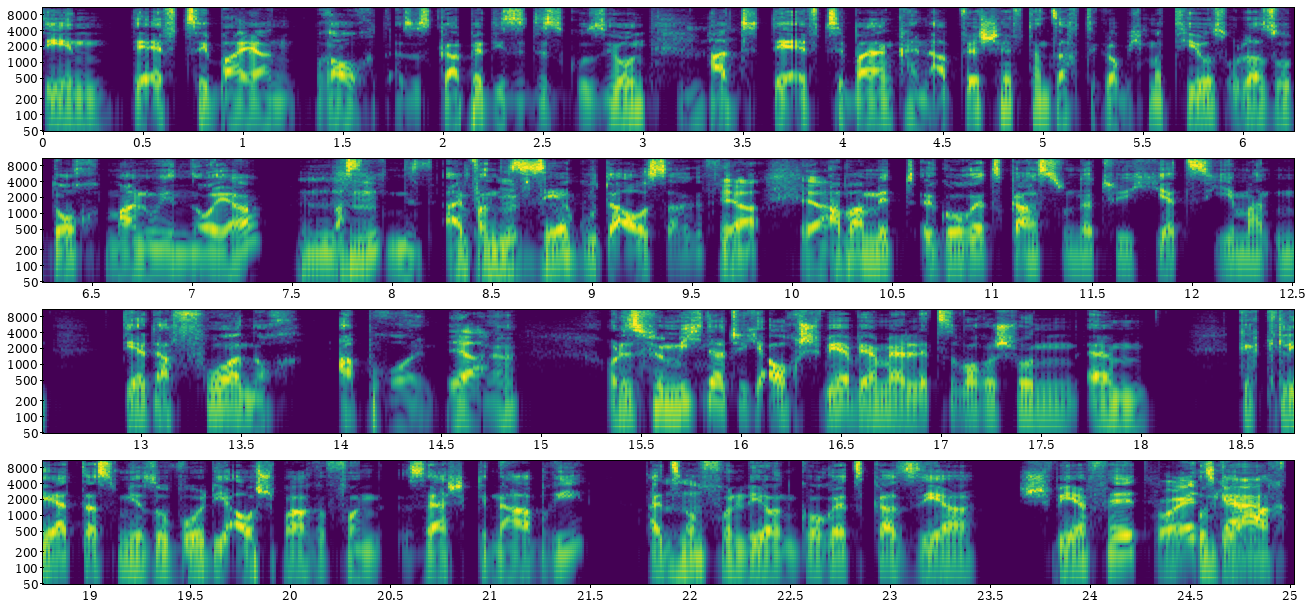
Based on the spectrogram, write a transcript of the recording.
den der FC Bayern braucht. Also es gab ja diese Diskussion, Mhm. hat der FC Bayern keinen Abwehrchef? Dann sagte, glaube ich, Matthäus oder so, doch, Manuel Neuer, was ich einfach eine sehr gute Aussage finde. Ja, ja. Aber mit äh, Goretzka hast du natürlich jetzt jemanden, der davor noch abräumt. Ja. Ne? Und es ist für mich natürlich auch schwer. Wir haben ja letzte Woche schon ähm, geklärt, dass mir sowohl die Aussprache von Serge Gnabry als Mhm. auch von Leon Goretzka sehr schwer fällt. Goretzka. Und wer macht,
